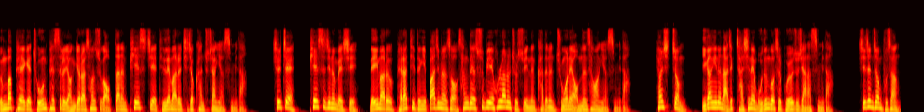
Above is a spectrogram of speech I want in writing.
은바페에게 좋은 패스를 연결할 선수가 없다는 PSG의 딜레마를 지적한 주장이었습니다. 실제 PSG는 메시, 네이마르, 베라티 등이 빠지면서 상대 수비에 혼란을 줄 수 있는 카드는 중원에 없는 상황이었습니다. 현 시점, 이강인은 아직 자신의 모든 것을 보여주지 않았습니다. 시즌 전 부상,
